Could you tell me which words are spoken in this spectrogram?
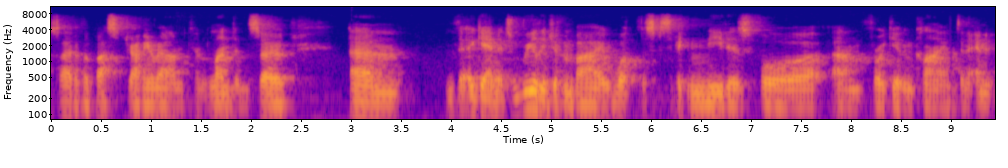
side of a bus driving around kind of London. So um, again, it's really driven by what the specific need is for um, for a given client, and, and it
